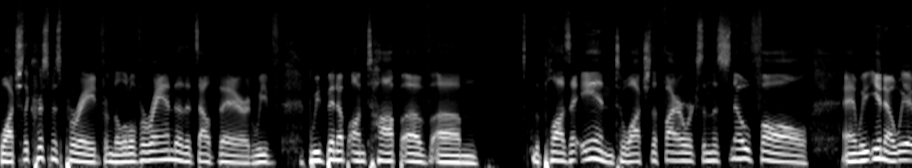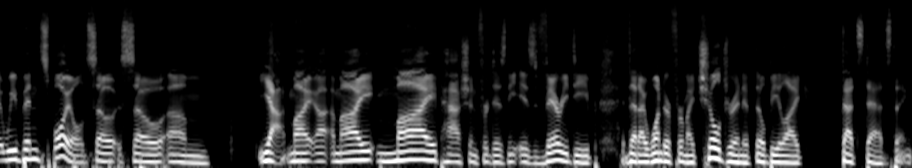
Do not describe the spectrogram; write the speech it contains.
watch the christmas parade from the little veranda that's out there. And we've we've been up on top of um the Plaza Inn to watch the fireworks and the snowfall, and we, you know, we we've been spoiled. So so um, yeah my uh, my my passion for disney is very deep that i wonder for my children if they'll be like that's dad's thing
